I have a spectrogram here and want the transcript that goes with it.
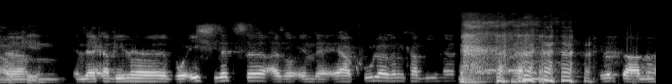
Ah, okay. Ähm, in der Kabine, wo ich sitze, also in der eher cooleren Kabine, ähm, wird, dann,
